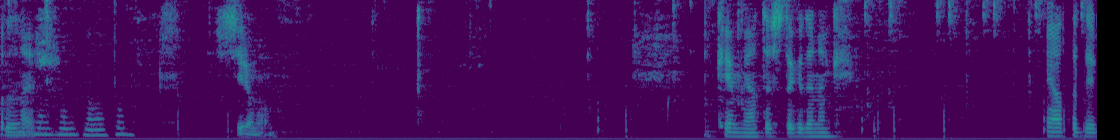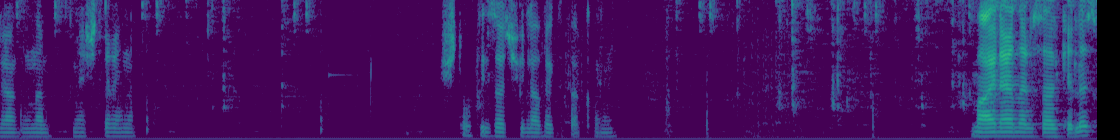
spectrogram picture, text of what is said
կլներ, սիրում ամ, ոկե մի հատ է ստեկը դնենք, մի հատ է դիրանք նեմ, մեջ տեղինը, Тут իզոչի լավ է կտակում։ Մայներները սարքել ես։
